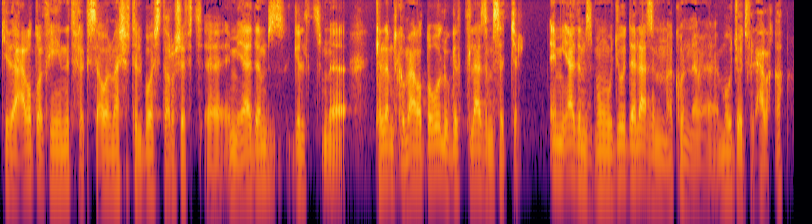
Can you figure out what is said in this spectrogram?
كذا على طول في نتفلكس أول ما شفت البوستر وشفت آه إيمي آدمز قلت م- كلمتكم على طول وقلت لازم أسجل. إيمي آدمز موجودة لازم أكون آه، موجود في الحلقة.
